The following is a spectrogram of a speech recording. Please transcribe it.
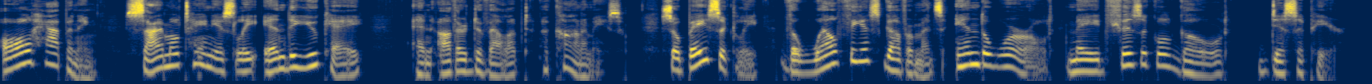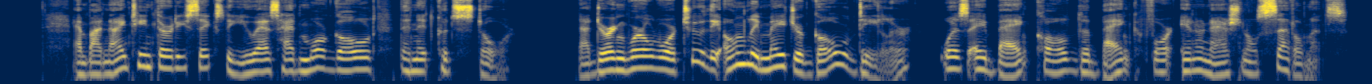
all happening simultaneously in the UK and other developed economies. So basically, the wealthiest governments in the world made physical gold disappear. And by 1936, the U.S. had more gold than it could store. Now, during World War II, the only major gold dealer was a bank called the Bank for International Settlements,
